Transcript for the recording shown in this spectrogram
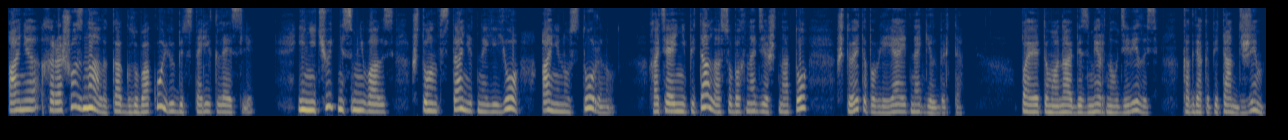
Аня хорошо знала, как глубоко любит старик Лесли, и ничуть не сомневалась, что он встанет на ее, Анину, сторону хотя и не питала особых надежд на то, что это повлияет на Гилберта. Поэтому она безмерно удивилась, когда капитан Джим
